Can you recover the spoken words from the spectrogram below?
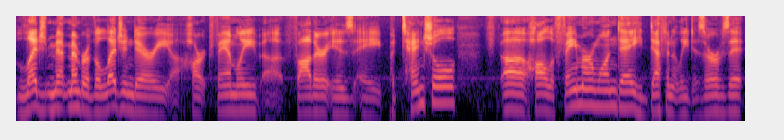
leg- member of the legendary uh, Hart family. Uh, father is a potential uh, Hall of Famer one day. He definitely deserves it.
